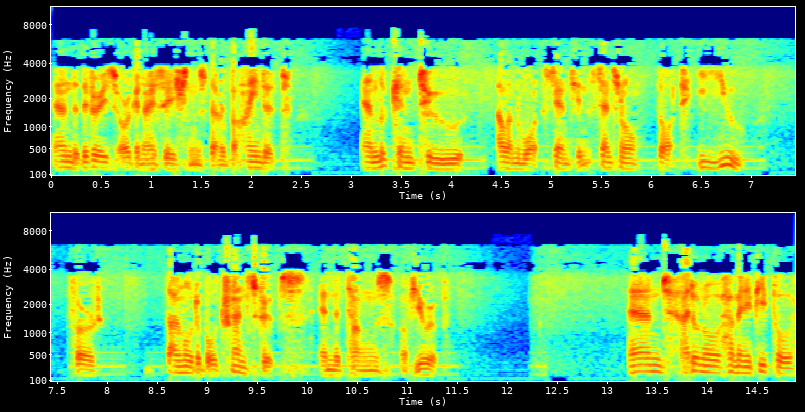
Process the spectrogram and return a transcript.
and the various organizations that are behind it and look into Alan Watt Sentient Sentinel.eu for downloadable transcripts in the tongues of Europe. And I don't know how many people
